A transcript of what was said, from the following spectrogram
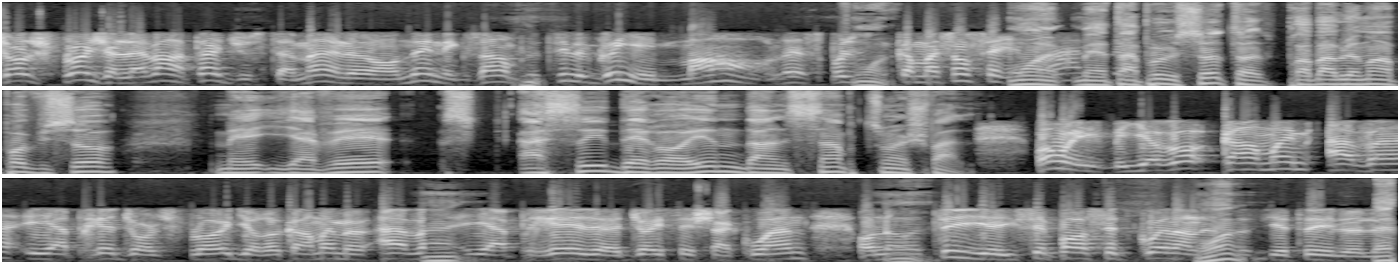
George Floyd, je l'avais en tête, justement. Là. On a un exemple. Tu sais, le gars, il est mort. là. C'est pas juste une commotion cérébrale. Ouais, mais t'as un peu ça. T'as probablement pas vu ça. Mais il y avait assez d'héroïne dans le sang pour tuer un cheval. Bon, oui, mais il y aura quand même avant et après George Floyd, il y aura quand même un avant mm. et après euh, Joyce et Shaquan. On a, tu sais, il s'est passé de quoi dans la société. Là, ben,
